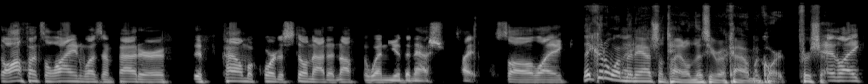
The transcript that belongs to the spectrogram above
the offensive line wasn't better, if, Kyle McCord is still not enough to win you the national title. So, like, they could have won the national title this year with Kyle McCord for sure. and like,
